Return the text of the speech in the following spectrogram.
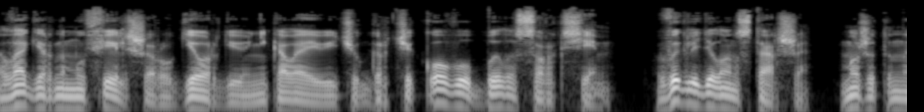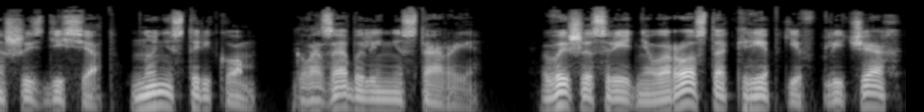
Лагерному фельдшеру Георгию Николаевичу Горчакову было 47. Выглядел он старше, может и на 60, но не стариком. Глаза были не старые. Выше среднего роста, крепкий в плечах,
